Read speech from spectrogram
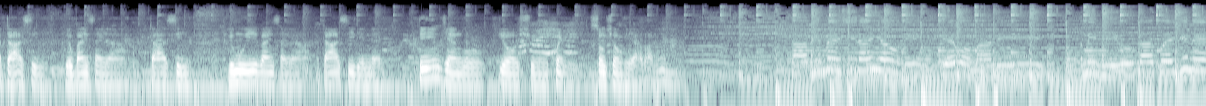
အတားအဆီးရုပ်ပိုင်းဆိုင်ရာအတားအဆီးလူမှုရေးပိုင်းဆိုင်ရာအတားအဆီးတွေနဲ့တင်းကြံကိုပျော်ရွှင်ခွင့်ဆုံးရှုံးခဲ့ရပါတယ်ဒါပေမဲ့ရှိ တိုင်းရောက်နေရဲပေါ်မှာလေအမေမျိုးကိုကာကွယ်ရင်းနဲ့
